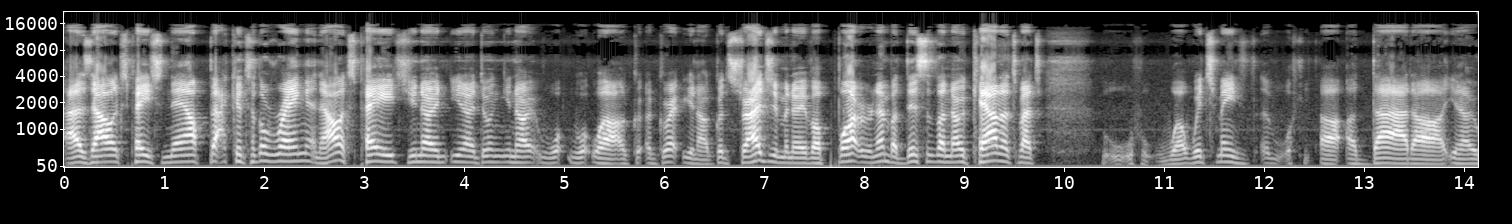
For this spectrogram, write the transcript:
As Alex Page now back into the ring, and Alex Page, you know, you know, doing, you know, well, a great, you know, good strategy maneuver. But remember, this is a no counter match well, which means uh, uh, that uh, you know,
